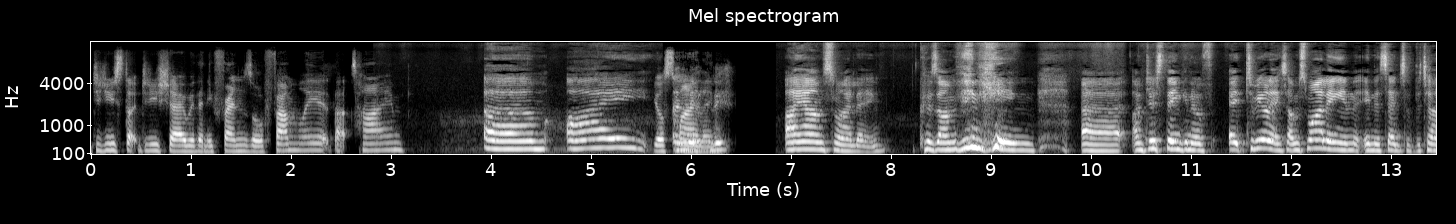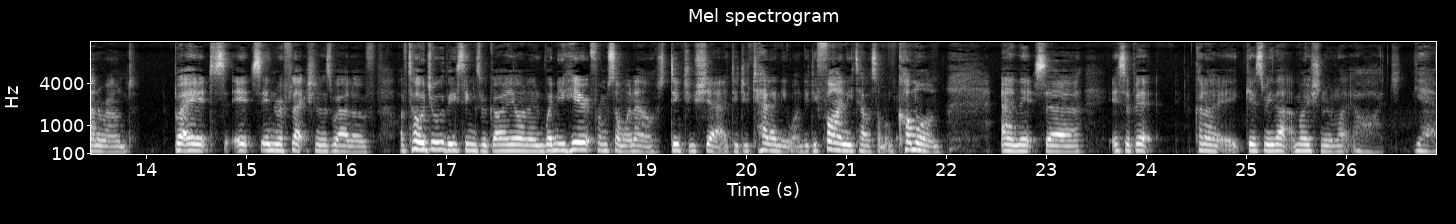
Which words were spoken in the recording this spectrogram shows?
did you start did you share with any friends or family at that time? Um I You're smiling. I am smiling because I'm thinking uh I'm just thinking of uh, to be honest I'm smiling in in the sense of the turnaround but it's it's in reflection as well of I've told you all these things were going on and when you hear it from someone else did you share did you tell anyone did you finally tell someone come on and it's uh it's a bit kind of it gives me that emotion of like oh yeah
